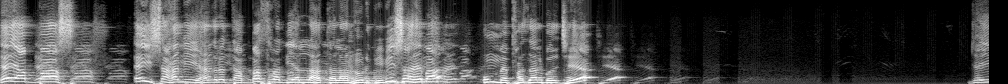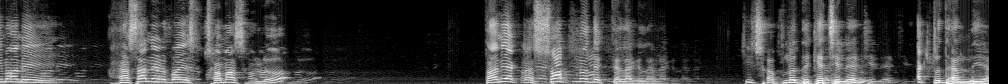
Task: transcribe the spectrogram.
এই আব্বাস এই সাহাবি হজরত আব্বাস রাজি আল্লাহ তালানহুর বিবি সাহেবা উম্মে ফাজাল বলছে যে ইমামে হাসানের বয়স ছ মাস হলো তা আমি একটা স্বপ্ন দেখতে লাগলাম। কি স্বপ্ন দেখেছিলেন? একটু ধ্যান দিয়ে।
